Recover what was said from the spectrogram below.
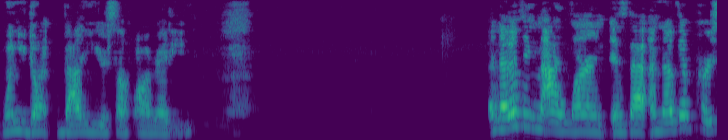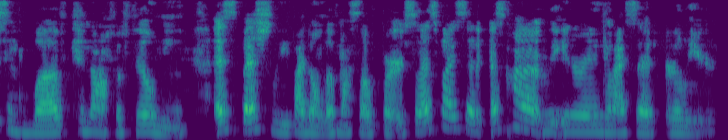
when you don't value yourself already. Another thing that I learned is that another person's love cannot fulfill me, especially if I don't love myself first. So that's why I said, that's kind of reiterating what I said earlier.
